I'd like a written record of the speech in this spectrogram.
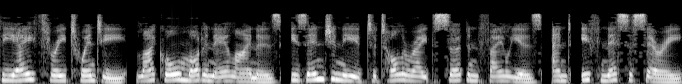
The A320, like all modern airliners, is engineered to tolerate certain failures, and, if necessary,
